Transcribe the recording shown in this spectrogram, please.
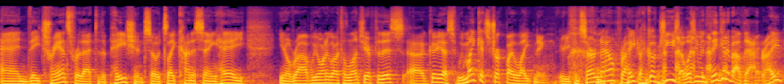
and they transfer that to the patient. So it's like kind of saying, hey, you know, Rob, we want to go out to lunch after this? Uh, go, yes. We might get struck by lightning. Are you concerned now? right? Like, oh, geez, I wasn't even thinking about that, right?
